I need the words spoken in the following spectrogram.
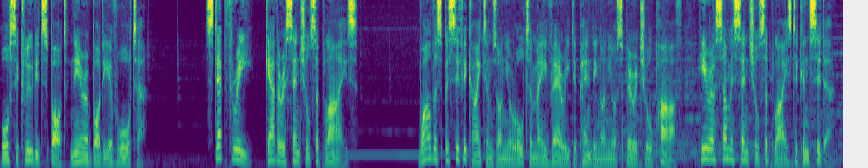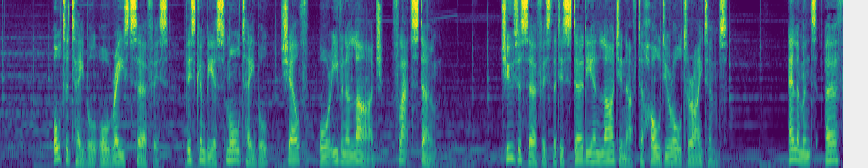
or secluded spot near a body of water. Step 3 Gather essential supplies. While the specific items on your altar may vary depending on your spiritual path, here are some essential supplies to consider. Altar table or raised surface, this can be a small table, shelf, or even a large, flat stone. Choose a surface that is sturdy and large enough to hold your altar items. Elements earth,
